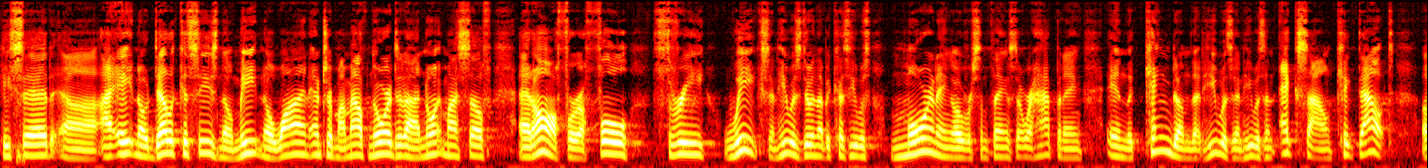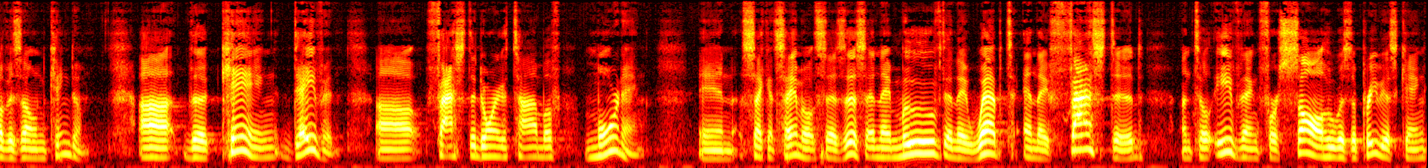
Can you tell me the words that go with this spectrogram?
He said, uh, I ate no delicacies, no meat, no wine entered my mouth, nor did I anoint myself at all for a full three weeks. And he was doing that because he was mourning over some things that were happening in the kingdom that he was in. He was an exile, kicked out of his own kingdom. Uh, the king, David, uh, fasted during a time of mourning. In 2 Samuel, it says this And they moved and they wept and they fasted until evening for Saul, who was the previous king,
